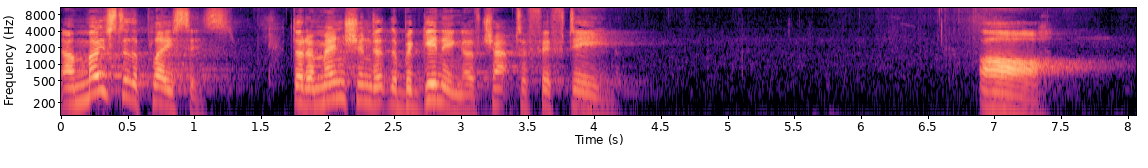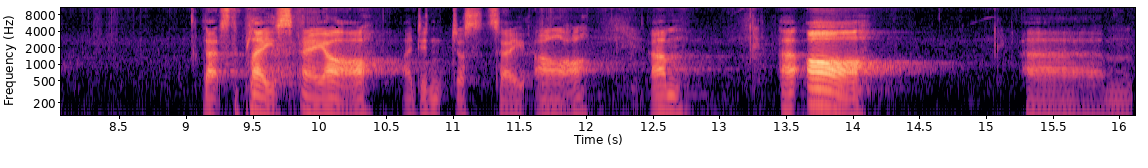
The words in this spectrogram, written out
Now, most of the places that are mentioned at the beginning of chapter 15 are, that's the place, AR, I didn't just say are, um, uh, are um,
